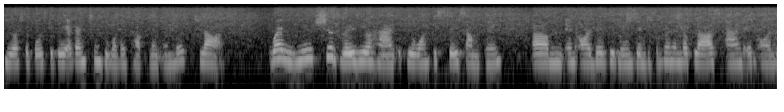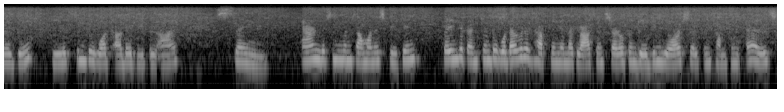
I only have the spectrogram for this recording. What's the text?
you are supposed to pay attention to what is happening in the class. Well, you should raise your hand if you want to say something um, in order to maintain discipline in the class and in order to listen to what other people are saying and listen when someone is speaking, paying attention to whatever is happening in the class instead of engaging yourself in something else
